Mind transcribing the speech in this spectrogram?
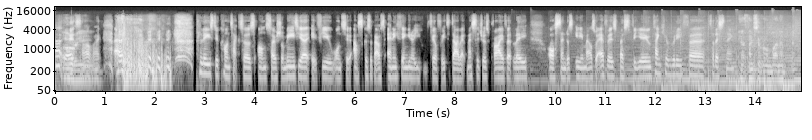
oh, yeah, it's all right. please do contact us on social media if you want to ask us about anything. You know, you can feel free to direct message us privately or send us emails, whatever is best for you. Thank you, everybody, for for listening. Yeah, thanks everyone. Bye now.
